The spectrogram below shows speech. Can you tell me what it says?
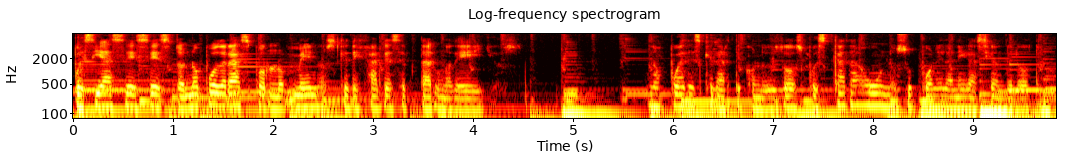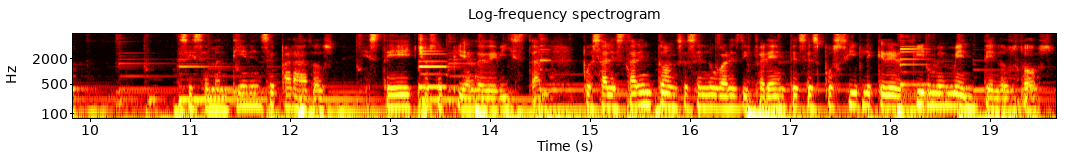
pues si haces esto no podrás por lo menos que dejar de aceptar uno de ellos. No puedes quedarte con los dos, pues cada uno supone la negación del otro. Si se mantienen separados, este hecho se pierde de vista, pues al estar entonces en lugares diferentes es posible creer firmemente en los dos.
